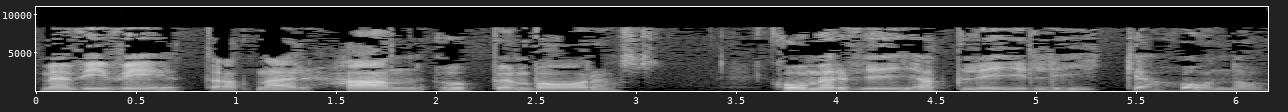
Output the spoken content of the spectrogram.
Men vi vet att när han uppenbaras kommer vi att bli lika honom,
